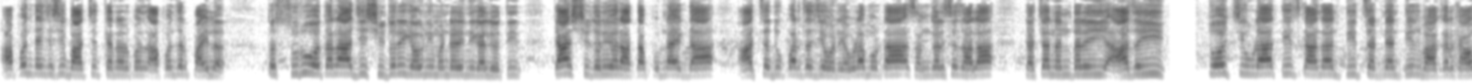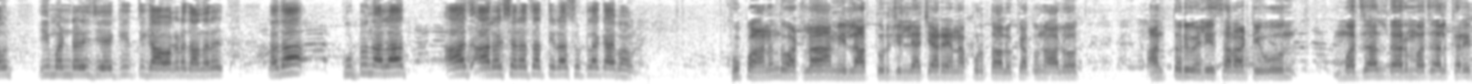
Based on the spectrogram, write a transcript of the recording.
आपण त्यांच्याशी बातचीत करणार पण आपण जर पाहिलं तर सुरू होताना जी शिदोरी घेऊन ही मंडळी निघाली होती त्या शिदोरीवर आता पुन्हा एकदा आजचं दुपारचं जेवण. एवढा मोठा संघर्ष झाला. त्याच्यानंतरही आजही तोच चिवडा तीच कांदा आणि तीच चटणी आणि तीच भाकर खाऊन ही मंडळी जी आहे की ती गावाकडे जाणार आहे. दादा कुठून आलात? आज आरक्षणाचा तिढा सुटला काय भावना नाही खूप आनंद वाटला. आम्ही लातूर जिल्ह्याच्या रेणापूर तालुक्यातून आलो आंतरवेली सराटीहून मजल दर मजल करीत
